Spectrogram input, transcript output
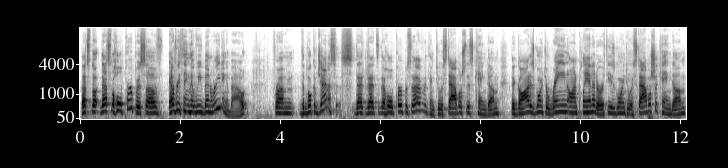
That's the, that's the whole purpose of everything that we've been reading about from the book of Genesis. That, that's the whole purpose of everything to establish this kingdom, that God is going to reign on planet Earth. He is going to establish a kingdom,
